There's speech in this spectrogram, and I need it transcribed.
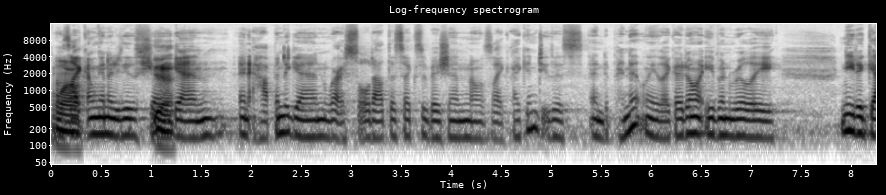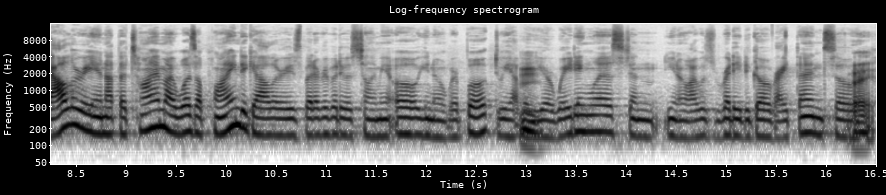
I Wow. was like, I'm going to do this show Yeah. again. And it happened again where I sold out this exhibition. And I was like, I can do this independently. Like, I don't even really need a gallery. And at the time, I was applying to galleries, but everybody was telling me, oh, you know, we're booked. We have a hmm. year waiting list. And, you know, I was ready to go right then. So Right.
